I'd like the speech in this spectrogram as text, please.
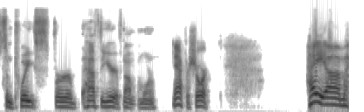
some tweaks for half the year, if not more. Yeah, for sure. Hey, um,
